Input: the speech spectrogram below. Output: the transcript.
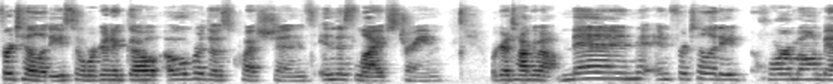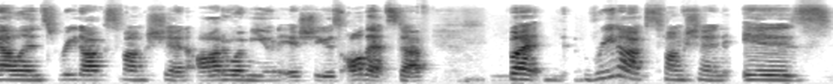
fertility so we're going to go over those questions in this live stream. We're going to talk about men infertility hormone balance redox function autoimmune issues all that stuff. But redox function is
